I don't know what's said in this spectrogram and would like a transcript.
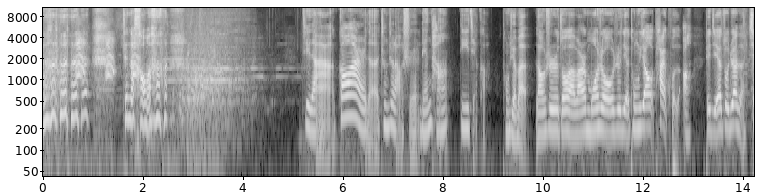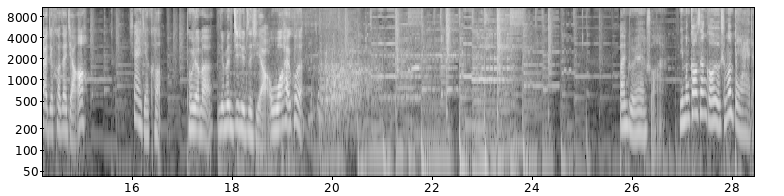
真的好吗？记得啊，高二的政治老师连堂第一节课，同学们，老师昨晚玩魔兽世界通宵，太困了啊！这节做卷子，下节课再讲啊。下一节课，同学们，你们继续自习啊，我还困。班主任说啊，你们高三狗有什么悲哀的？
